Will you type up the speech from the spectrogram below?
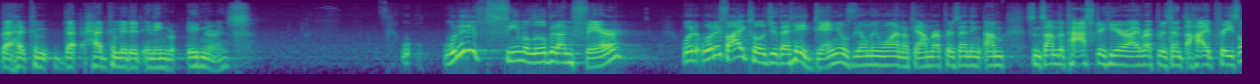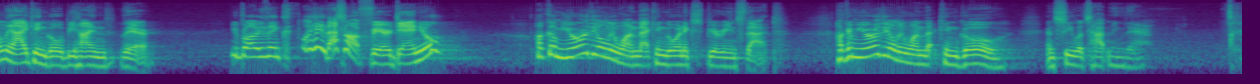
that had, com- that had committed in ignorance. Wouldn't it seem a little bit unfair? What, what if I told you that, hey, Daniel's the only one, okay, I'm representing, I'm, since I'm the pastor here, I represent the high priest, only I can go behind there. You probably think, well, hey, that's not fair, Daniel. How come you're the only one that can go and experience that? How come you're the only one that can go and see what's happening there?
